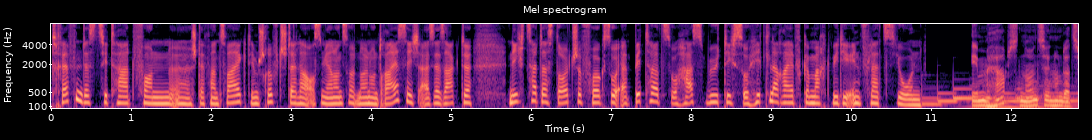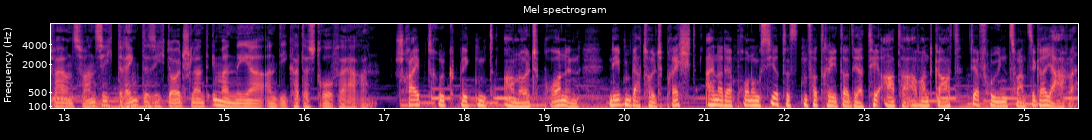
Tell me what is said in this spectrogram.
treffendes Zitat von äh, Stefan Zweig, dem Schriftsteller aus dem Jahr 1939, als er sagte, nichts hat das deutsche Volk so erbittert, so hasswütig, so hitlerreif gemacht wie die Inflation. Im Herbst 1922 drängte sich Deutschland immer näher an die Katastrophe heran schreibt rückblickend Arnold Bronnen, neben Bertolt Brecht einer der prononciertesten Vertreter der Theateravantgarde der frühen 20er Jahre.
